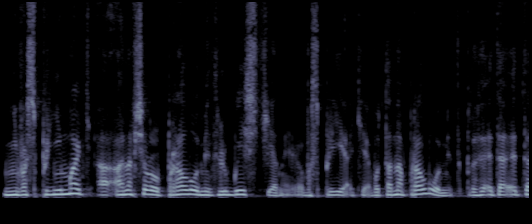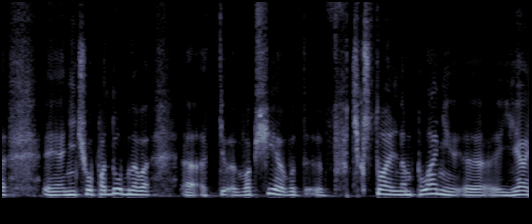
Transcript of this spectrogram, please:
не воспринимать, а она все равно проломит любые стены восприятия. Вот она проломит. Это, это э, ничего подобного. Э, вообще вот в текстуальном плане э, я, я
